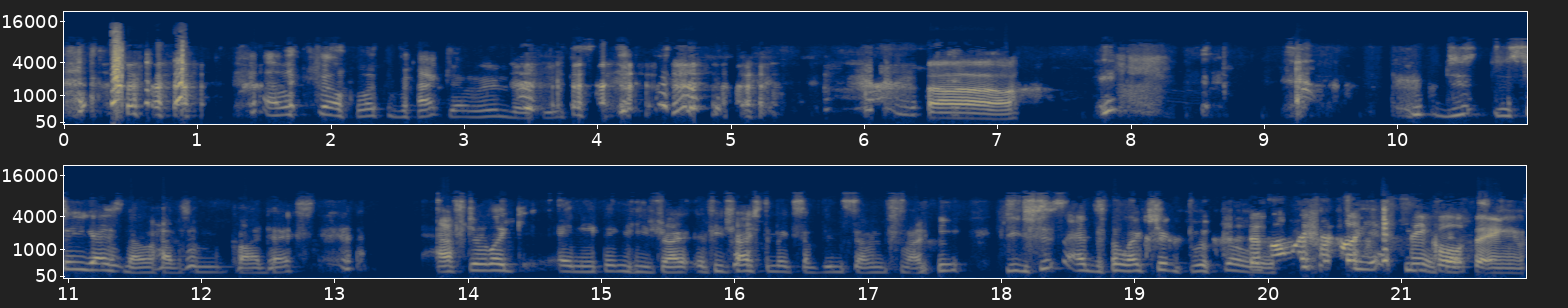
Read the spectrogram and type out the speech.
I like to look back at moon babies. uh, just just so you guys know, have some context. After like anything he try if he tries to make something sound funny, he just adds electric boogaloo. that's only for like Yeah. sequel things.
